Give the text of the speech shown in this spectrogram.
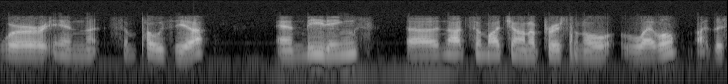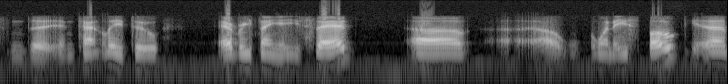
were in symposia and meetings, uh, not so much on a personal level. I listened uh, intently to everything he said uh, uh when he spoke, uh,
